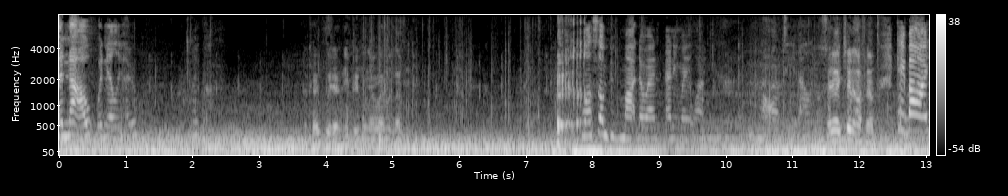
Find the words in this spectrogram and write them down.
And now we're nearly home. Okay, we don't need people to know where we live. Well, some people might know an- anyway, like my auntie Ellie or something. Anyway, turn it off now. Okay, bye.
